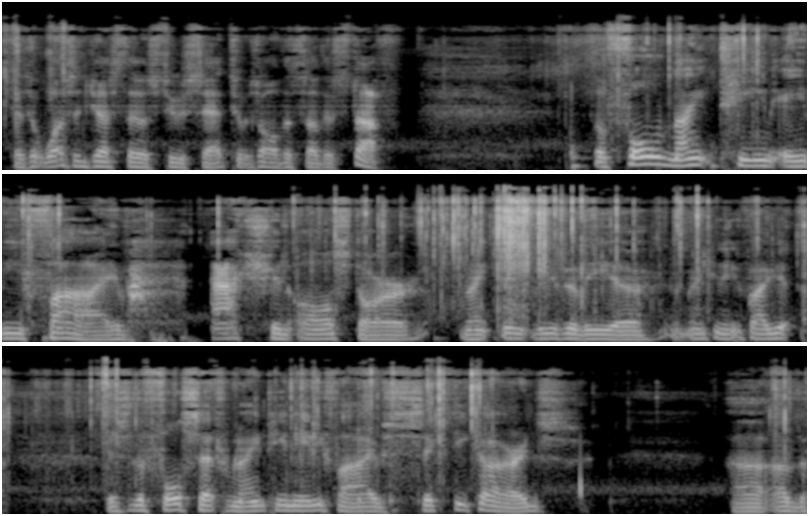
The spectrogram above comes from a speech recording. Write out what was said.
because it wasn't just those two sets. It was all this other stuff. The full 1985 Action All-Star. These are the uh, 1985. Yeah. This is the full set from 1985, 60 cards uh, of the,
